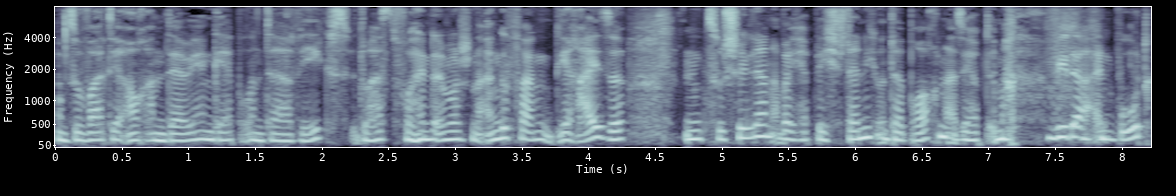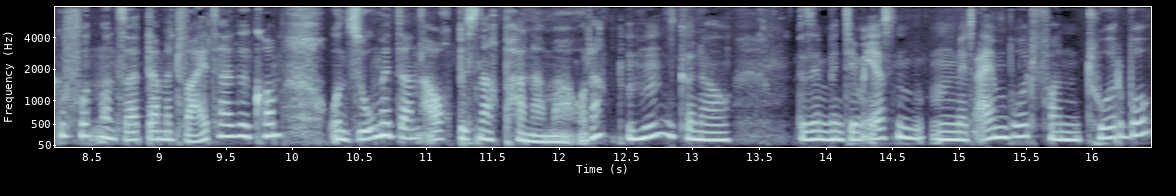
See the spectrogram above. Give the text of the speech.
Und so wart ihr auch am Darien Gap unterwegs. Du hast vorhin immer schon angefangen, die Reise hm, zu schildern, aber ich habe dich ständig unterbrochen. Also ihr habt immer wieder ein Boot gefunden und seid damit weitergekommen und somit dann auch bis nach Panama, oder? Mhm, genau. Wir sind mit dem ersten, mit einem Boot von Turbo,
